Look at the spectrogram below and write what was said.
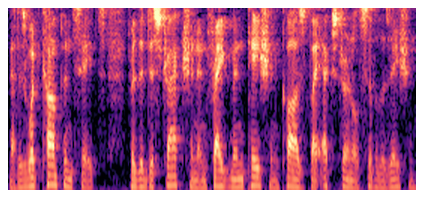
that is what compensates for the distraction and fragmentation caused by external civilization.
